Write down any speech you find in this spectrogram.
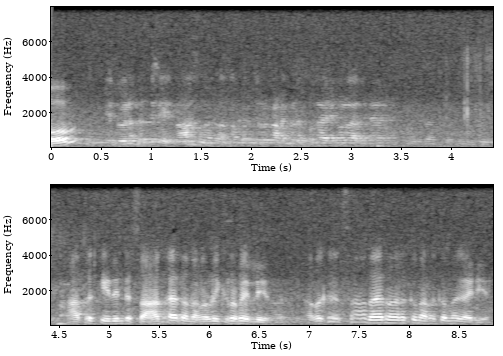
ഓ ദുരന്തത്തിലെ നാശനഷ്ടം സംബന്ധിച്ചുള്ള കണക്കെടുപ്പ് കാര്യങ്ങൾ അതിന് അതൊക്കെ ഇതിന്റെ സാധാരണ നടപടിക്രമല്ലേ ഇത്? അതൊക്കെ സാധാരണ നിനക്ക് നടക്കുന്ന കാര്യം.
